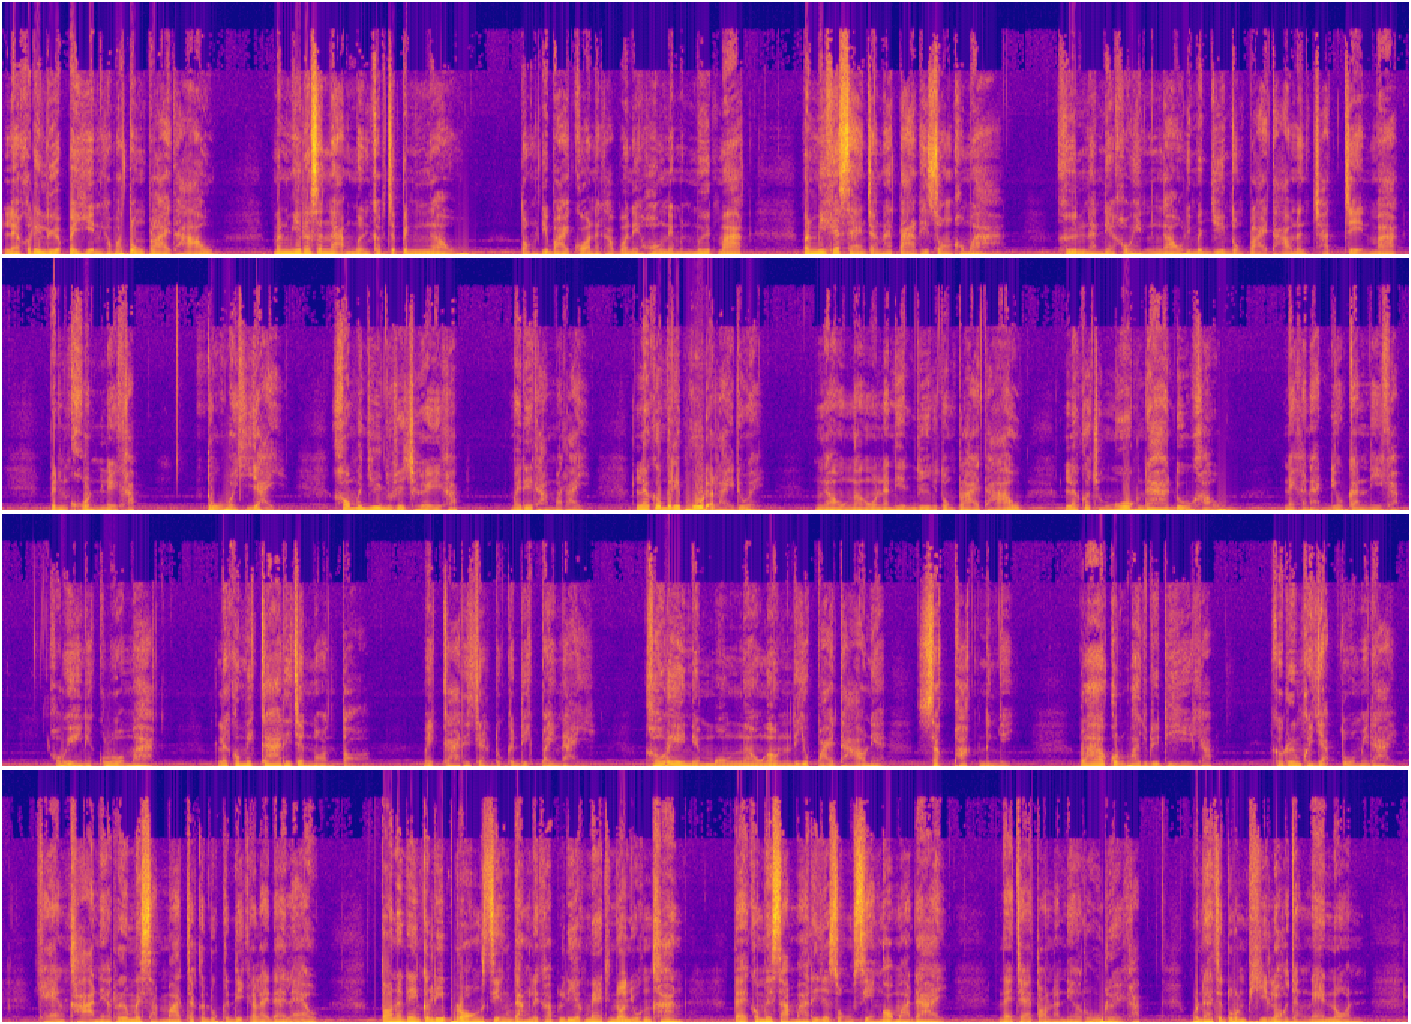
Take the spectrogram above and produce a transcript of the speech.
แล้วก็ได้เหลือบไปเห็นครับว่าตรงปลายเท้า มันมีลักษณะเหมือนกับจะเป็นเงา ต้องอธิบายก่อนนะครับว่าในห้องเนี่ยมันมืดมาก มันมีแค่แสงจากหน้าต่างที่ส่องเข้ามา คืนนั้นเนี่ยเขาเห็นเงาที่มันยืนตรงปลายเท้านั้นชัดเจนมาก เป็นคนเลยครับ ตัวใหญ่ เขามายืนอยู่เฉยๆครับ ไม่ได้ทำอะไร แล้วก็ไม่ได้พูดอะไรด้วย เงาเงานั้นเนี่ยยืนอยู่ตรงปลายเท้า แล้วก็ชะโงกหน้าดูเขา ในขณะเดียวกันนี้ครับ เขาเองเนี่ยกลัวมาก แล้วก็ไม่กล้าที่จะนอนต่อ ไม่กล้าที่จะดุกระดิกไปไหน เขาเองเนี่ยมองเงาเงานั้นที่อยู่ปลายเท้าเนี่ยสักพักหนึ่งอีกปรากฏว่าอยู่ดีๆครับ ก็เริ่มขยับตัวไม่ได้ แขนขาเนี่ยเริ่มไม่สามารถจะกระดุกกระดิกอะไรได้แล้ว ตอนนั้นเองก็รีบร้องเสียงดังเลยครับ เรียกแม่ที่นอนอยู่ข้างๆ แต่ก็ไม่สามารถที่จะส่งเสียงออกมาได้ ในใจตอนนั้นเนี่ยรู้เลยครับว่าน่าจะโดนผีหลอกอย่างแน่นอน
